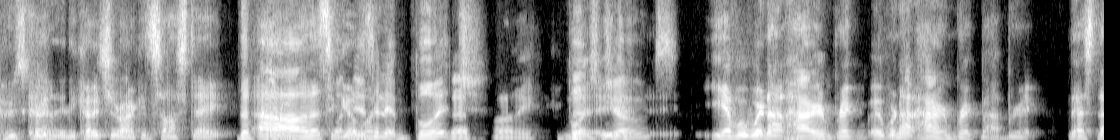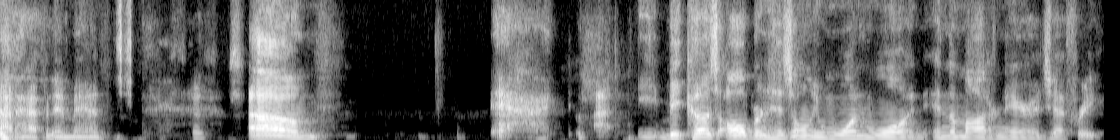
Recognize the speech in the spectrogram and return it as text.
Who's currently the coach at Arkansas State? The oh, that's a good one. Isn't it Butch? That's funny. Butch That- Jones? Yeah, but we're not hiring brick. We're not hiring brick by brick. That's not happening, man. Um, because Auburn has only won one in the modern era, Jeffrey.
